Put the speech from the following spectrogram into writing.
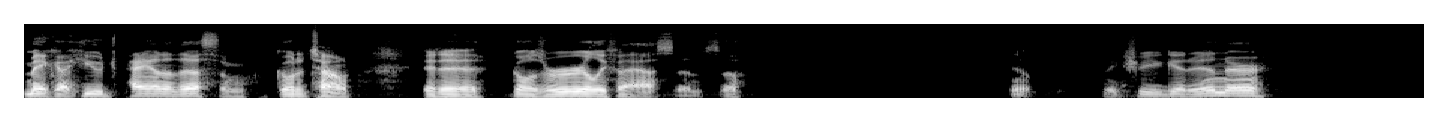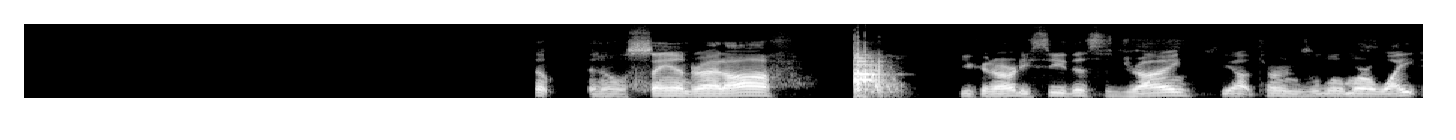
make a huge pan of this and go to town. It uh, goes really fast and so yep. Make sure you get it in there. And it'll sand right off. You can already see this is drying. See how it turns a little more white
